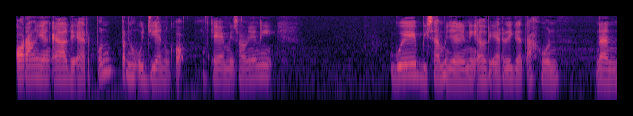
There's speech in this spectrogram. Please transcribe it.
orang yang LDR pun penuh ujian kok kayak misalnya nih gue bisa menjalani LDR 3 tahun nan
